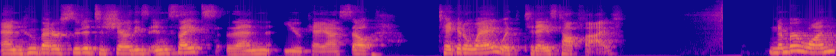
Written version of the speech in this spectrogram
And who better suited to share these insights than you, Kaeya? So take it away with today's top five. Number one,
